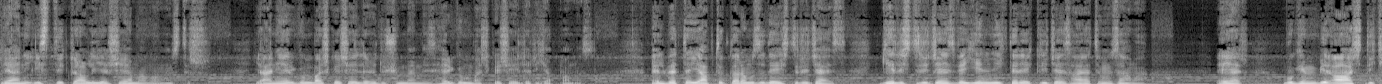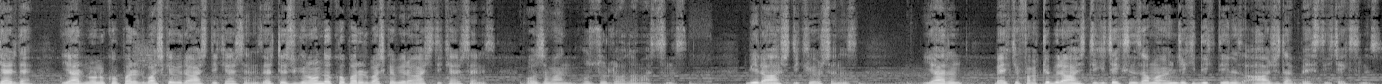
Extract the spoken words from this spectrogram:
Yani istikrarlı yaşayamamamızdır. Yani her gün başka şeyleri düşünmemiz, her gün başka şeyleri yapmamız. Elbette yaptıklarımızı değiştireceğiz, geliştireceğiz ve yenilikler ekleyeceğiz hayatımıza ama eğer bugün bir ağaç diker de yarın onu koparır başka bir ağaç dikerseniz, ertesi gün onu da koparır başka bir ağaç dikerseniz o zaman huzurlu olamazsınız. Bir ağaç dikiyorsanız yarın belki farklı bir ağaç dikeceksiniz ama önceki diktiğiniz ağacı da besleyeceksiniz.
